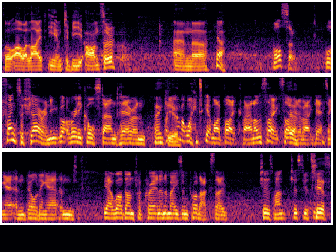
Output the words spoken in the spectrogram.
So our light EMTB answer. And uh, yeah, Awesome. Well, thanks for sharing. You've got a really cool stand here, and Thank I you. cannot wait to get my bike, man. I'm so excited Yeah. about getting it and building it, and yeah, well done for creating an amazing product. So, cheers, man. Cheers to your time. cheers.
